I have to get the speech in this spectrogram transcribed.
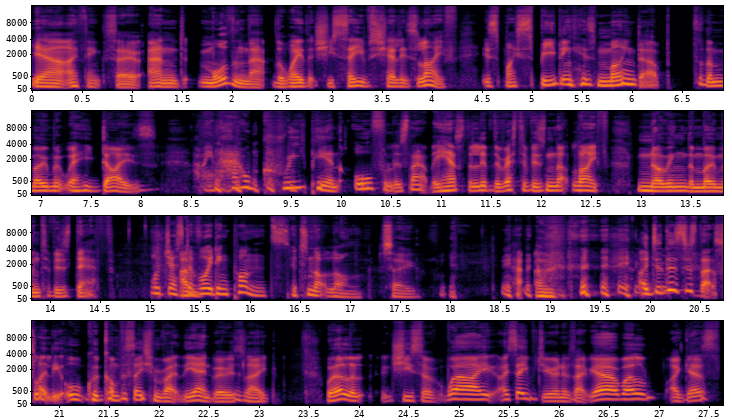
Yeah, I think so. And more than that, the way that she saves Shelley's life is by speeding his mind up to the moment where he dies. I mean, how creepy and awful is that? That he has to live the rest of his nut life knowing the moment of his death. Or just Um, avoiding ponds It's not long, so Oh. I did. There's just that slightly awkward conversation right at the end where he's like, "Well," uh, she said, "Well, I, I saved you," and it was like, "Yeah, well, I guess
